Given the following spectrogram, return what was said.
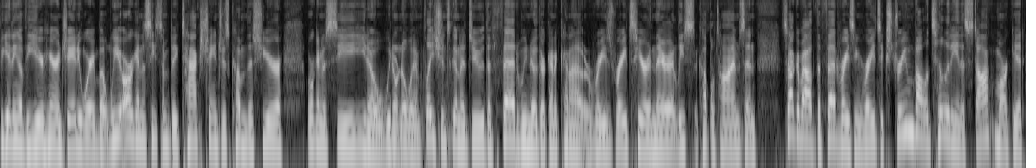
beginning of the year here in January. But we are going to see some big tax changes come this year. We're going to see, you know, we don't know what inflation's going to do. The Fed, we know they're going to kind of raise rates here and there at least a couple times. And talk about the Fed raising rates. Extreme volatility in the stock market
